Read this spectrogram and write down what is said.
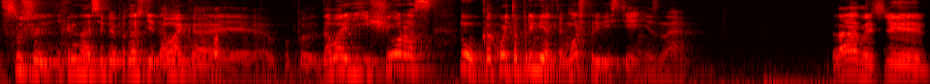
Слушай, ни хрена себе, подожди, давай-ка, э, п- п- давай еще раз, ну, какой-то пример ты можешь привести, я не знаю. Да, если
